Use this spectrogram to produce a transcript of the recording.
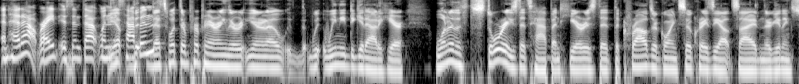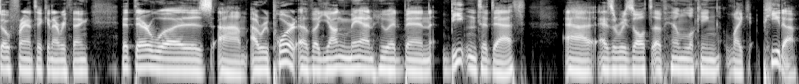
and head out, right? Isn't that when Yep, this th- happens? that's what they're preparing. They're you know we, we need to get out of here. One of the th- stories that's happened here is that the crowds are going so crazy outside and they're getting so frantic and everything that there was um, a report of a young man who had been beaten to death uh, as a result of him looking like Peeta.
